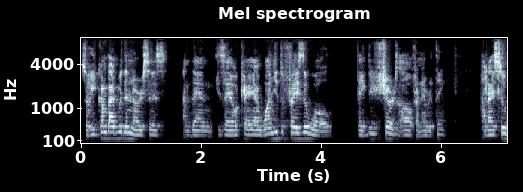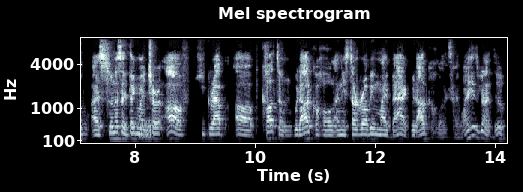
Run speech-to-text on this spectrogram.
So he come back with the nurses, and then he say, okay, I want you to face the wall, take the shirts off and everything. And I so, as soon as I take my mm-hmm. shirt off, he grabbed a cotton with alcohol and he started rubbing my back with alcohol. I said, what he's gonna do?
